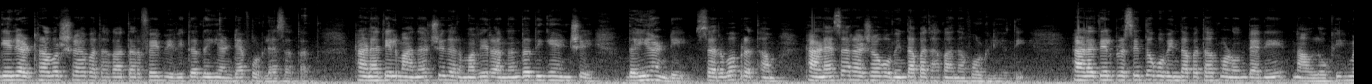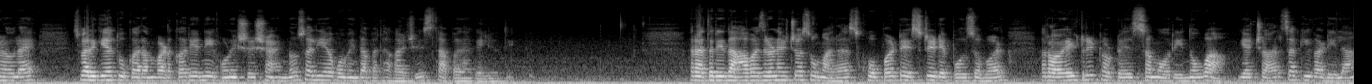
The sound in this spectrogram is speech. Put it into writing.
गेली अठरा वर्ष या पथकातर्फे विविध दहीहंड्या फोडल्या जातात. ठाण्यातील मानाची धर्मवीर आनंद दिघे यांची दहीहंडी सर्वप्रथम ठाण्याचा राजा गोविंदा पथकानं फोडली होती. ठाण्यातील प्रसिद्ध गोविंदा पथक म्हणून त्यांनी नावलौकिक मिळवलं आहे स्वर्गीय तुकाराम वाडकर यांनी एकोणीसशे शहाण्णव साली या गोविंदा पथकाची स्थापना केली होती. रात्री दहा वाजण्याच्या सुमारास खोपट एस टी डेपोजवळ रॉयल ट्रीट हॉटेल समोर इनोवा या चारचाकी गाडीला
